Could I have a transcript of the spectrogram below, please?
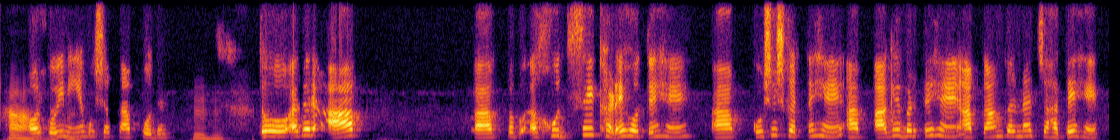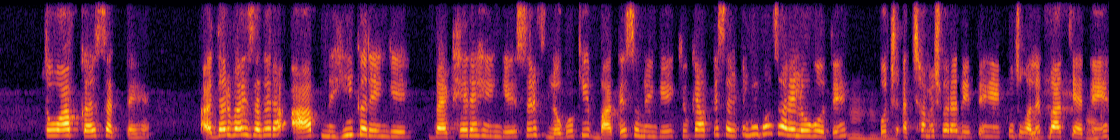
हाँ और कोई नहीं है वो शख्स आप खुद हैं। हम्म हम्म। तो अगर आप आप खुद से खड़े होते हैं आप कोशिश करते हैं आप आगे बढ़ते हैं आप काम करना चाहते हैं तो आप कर सकते हैं। अदरवाइज़ अगर आप नहीं करेंगे बैठे रहेंगे सिर्फ़ लोगों की बातें सुनेंगे क्योंकि आपके सर्कल में बहुत सारे लोग होते हैं हम्म हम्म कुछ हम्म, अच्छा मशवरा देते हैं कुछ गलत बात कहते हैं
